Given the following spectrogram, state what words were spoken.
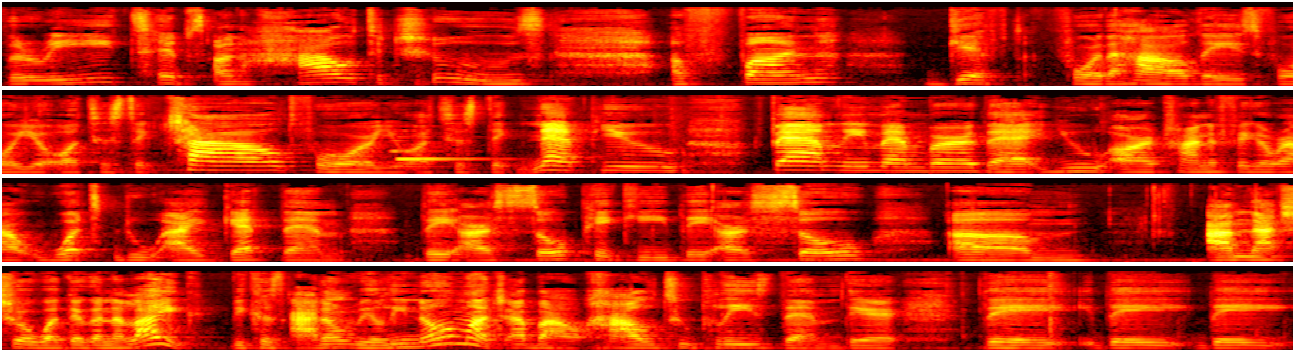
three tips on how to choose a fun gift for the holidays for your autistic child, for your autistic nephew, family member that you are trying to figure out what do I get them. They are so picky, they are so. Um, I'm not sure what they're gonna like because I don't really know much about how to please them. They're they they they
